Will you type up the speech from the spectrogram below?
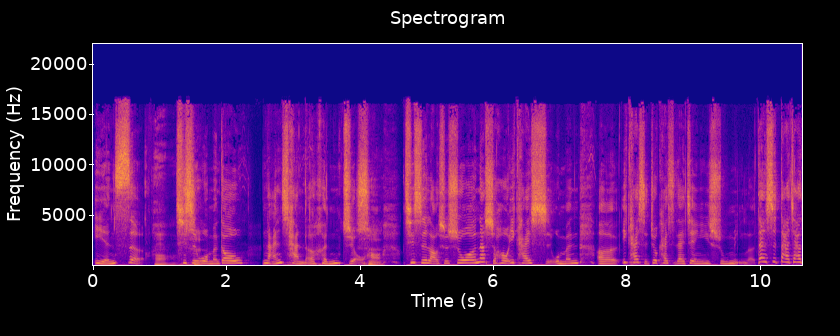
颜色哦，其实我们都难产了很久哈。其实老实说，那时候一开始我们呃一开始就开始在建议书名了，但是大家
